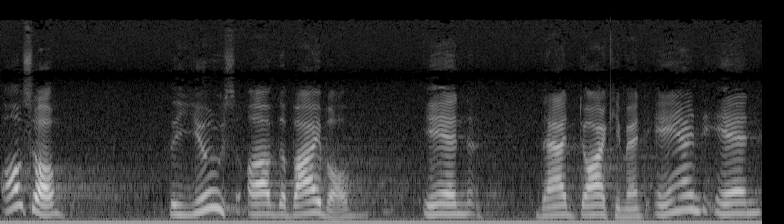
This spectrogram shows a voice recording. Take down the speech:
Also, the use of the Bible in that document and in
